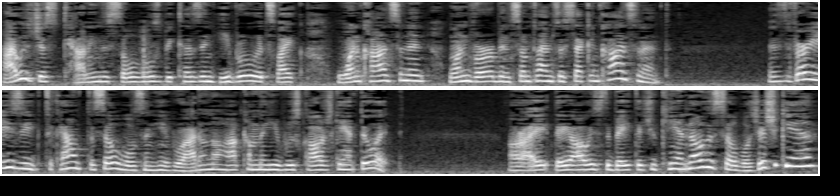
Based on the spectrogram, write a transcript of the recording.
I was just counting the syllables because in Hebrew it's like one consonant, one verb, and sometimes a second consonant. It's very easy to count the syllables in Hebrew. I don't know how come the Hebrew scholars can't do it. All right? They always debate that you can't know the syllables. Yes, you can.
